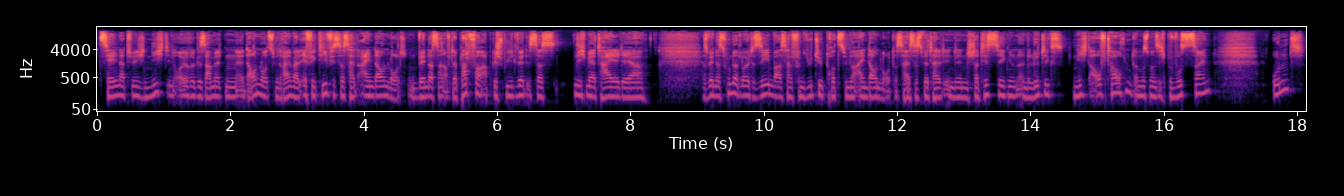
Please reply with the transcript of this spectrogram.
zählen natürlich nicht in eure gesammelten äh, Downloads mit rein, weil effektiv ist das halt ein Download. Und wenn das dann auf der Plattform abgespielt wird, ist das nicht mehr Teil der, also wenn das 100 Leute sehen, war es halt von YouTube trotzdem nur ein Download. Das heißt, das wird halt in den Statistiken und Analytics nicht auftauchen. Da muss man sich bewusst sein. Und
